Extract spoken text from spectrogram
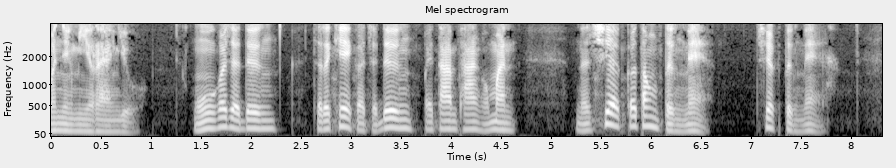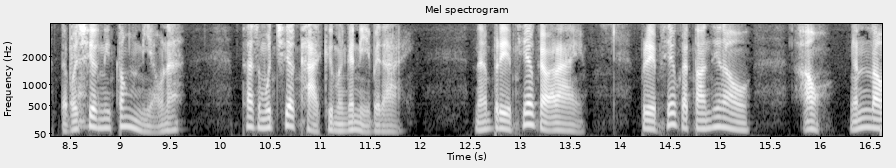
มันยังมีแรงอยู่ งูก็จะดึงจระเข้ก็จะดึงไปตามทางของมันนะเชือกก็ต้องตึงแน่ เชือกตึงแน่ แต่ว่าเชือกนี้ต้องเหนียวนะ ถ้าสมมติเชือกขาดคือมันก็หนีไปได้นะเปรียบเทียบกับอะไร เปรียบเทียบกับตอนที่เรา เอางั้นเรา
